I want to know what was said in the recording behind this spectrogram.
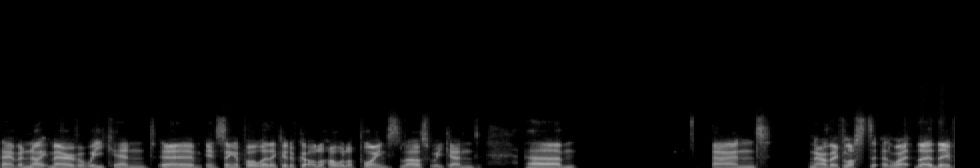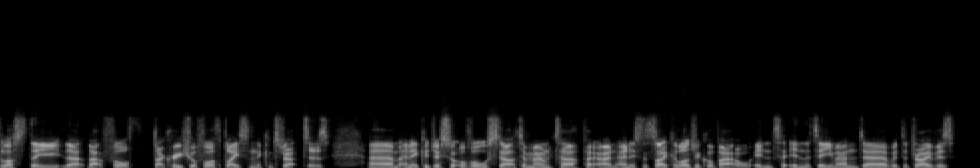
they have a nightmare of a weekend um, in Singapore where they could have got a whole lot of points last weekend, um, and now they've lost like they've lost the that, that fourth that crucial fourth place in the constructors um, and it could just sort of all start to mount up and, and it's a psychological battle into in the team and uh, with the drivers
